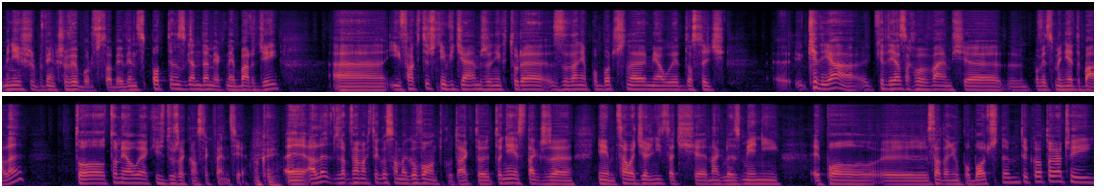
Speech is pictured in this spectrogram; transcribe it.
mniejszy lub większy wybór w sobie, więc pod tym względem jak najbardziej. E, I faktycznie widziałem, że niektóre zadania poboczne miały dosyć kiedy ja, kiedy ja zachowywałem się e, powiedzmy niedbale, to, to miało jakieś duże konsekwencje. Okay. E, ale w ramach tego samego wątku, tak? To, to nie jest tak, że nie wiem, cała dzielnica ci się nagle zmieni po y, zadaniu pobocznym, tylko to raczej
